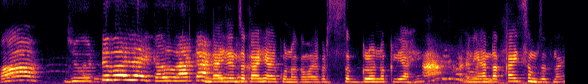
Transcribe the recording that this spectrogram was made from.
हा झूट बोले कौवा काय ज्यांचं काही ऐकू नका माझ्याकडे सगळं नकली आहे. हा किती खोटं आणि. ह्यांना काहीच समजत नाही.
